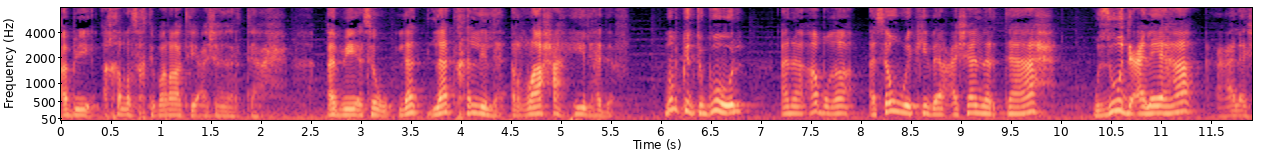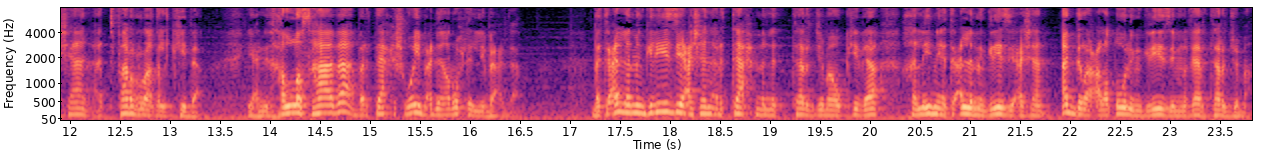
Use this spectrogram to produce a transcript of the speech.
أبي أخلص اختباراتي عشان أرتاح. أبي أسوي لا لا تخلي الراحة هي الهدف. ممكن تقول أنا أبغى أسوي كذا عشان أرتاح وزود عليها علشان أتفرغ لكذا. يعني خلص هذا برتاح شوي بعدين أروح للي بعده. بتعلم إنجليزي عشان أرتاح من الترجمة وكذا. خليني أتعلم إنجليزي عشان أقرأ على طول إنجليزي من غير ترجمة.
